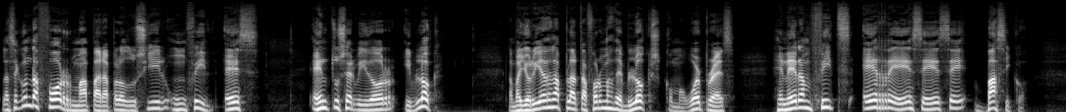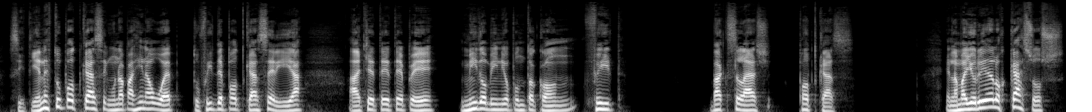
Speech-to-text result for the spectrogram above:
La segunda forma para producir un feed es en tu servidor y blog. La mayoría de las plataformas de blogs como WordPress generan feeds RSS básico. Si tienes tu podcast en una página web, tu feed de podcast sería http midominio.com feed backslash podcast. En la mayoría de los casos,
